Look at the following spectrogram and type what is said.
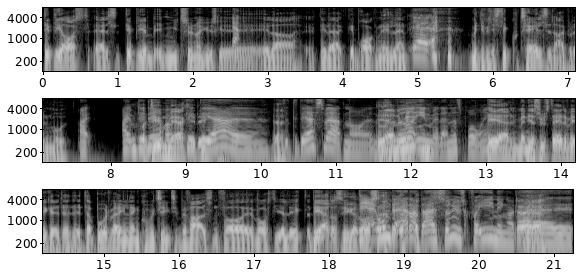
det bliver også, altså, det bliver mit sønderjyske, Ja. ja. eller det der gebrokken et eller andet. Ja, ja. Men det vil jeg slet ikke kunne tale til dig på den måde. Ej, men det er Og det, det er og mærkeligt, det, det, er, øh, Ja. det, det er svært, når, når Det man det, møder men- en med et andet sprog. Ikke? Det er det, men jeg synes stadigvæk, at, at, at der burde være en eller anden komité til bevarelsen for øh, vores dialekter. Det er der sikkert Det også. er jo, der er der. Der er Sønderjysk Forening, og der Ja. er øh,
